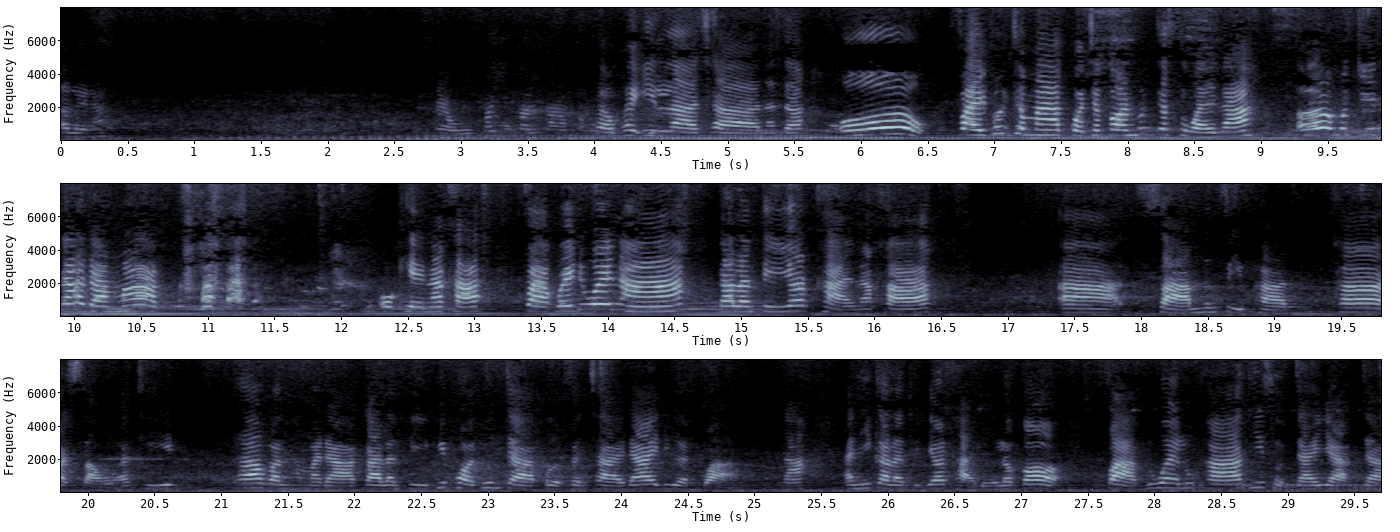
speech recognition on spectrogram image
อะไรนะ แถวพระยินราชาค่ะแถวพระอินทร์ราชานะจ๊ะ โอ้ ไฟเพิ่งจะมากฎจกรเพิ่งจะสวยนะ เออ เมื่อกี้หน้าดำมาก โอเคนะคะ ฝากไว้ด้วยนะ การันตียอดขายนะคะอ่าสามถึงสี่พันถ้าเสาร์อาทิตย์ ถ้าวันธรรมดาการันตีพี่พลอยเพิ่งจะเปิดแฟรนไชส์ได้เดือนกว่านะ อันนี้การันตียอดขายเลยแล้วก็ฝากด้วยลูกค้าที่สนใจอยากจะ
